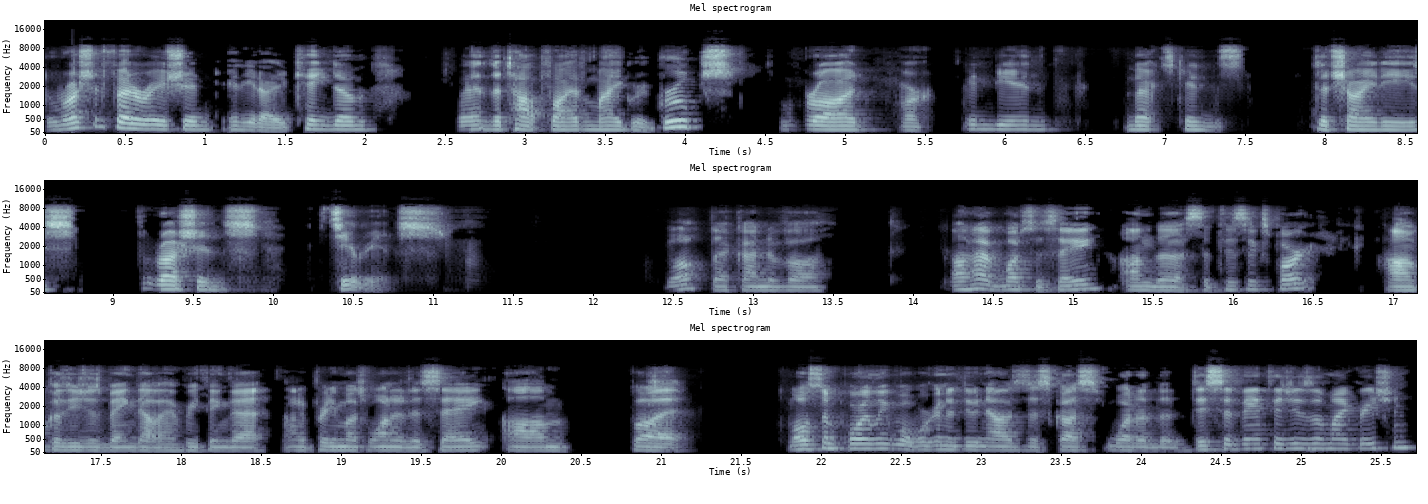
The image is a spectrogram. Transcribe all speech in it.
the Russian Federation, and the United Kingdom. And the top five migrant groups abroad are Indian, Mexicans, the Chinese, the Russians, Syrians. Well, that kind of uh, I don't have much to say on the statistics part, um, because you just banged out everything that I pretty much wanted to say. Um, but most importantly, what we're gonna do now is discuss what are the disadvantages of migration.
